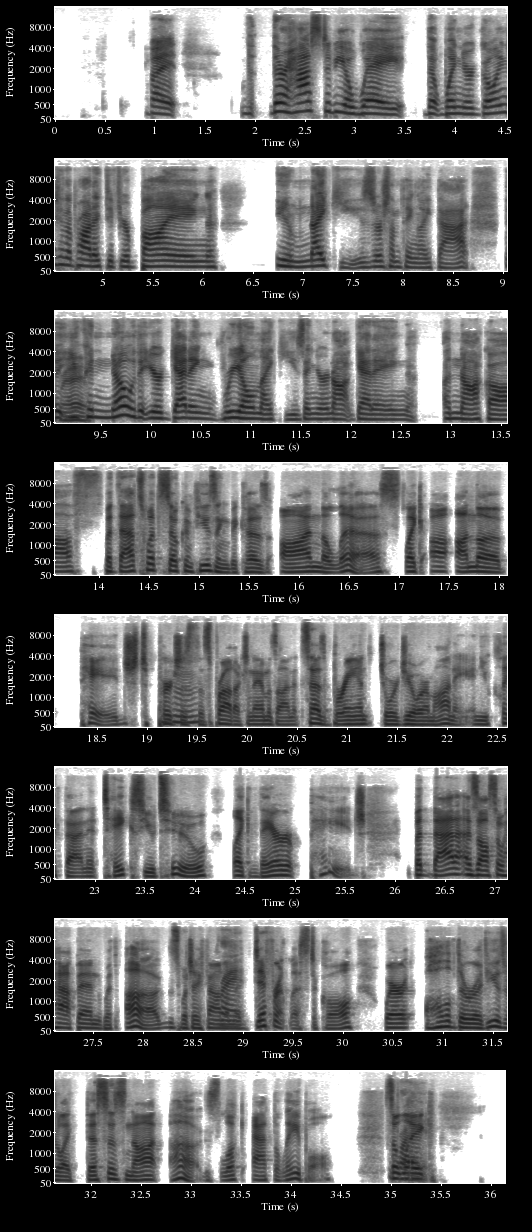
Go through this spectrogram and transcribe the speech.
But th- there has to be a way that when you're going to the product if you're buying you know Nikes or something like that that you can know that you're getting real Nikes and you're not getting a knockoff. But that's what's so confusing because on the list, like uh, on the page to purchase Mhm. this product on Amazon, it says brand Giorgio Armani, and you click that and it takes you to like their page. But that has also happened with Uggs, which I found on a different listicle, where all of the reviews are like, "This is not Uggs. Look at the label." So Right. like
